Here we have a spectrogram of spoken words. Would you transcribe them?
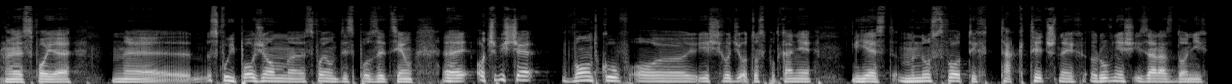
e, swoje, e, swój poziom, swoją dyspozycję. Oczywiście wątków, o, jeśli chodzi o to spotkanie, jest mnóstwo tych taktycznych, również i zaraz do nich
